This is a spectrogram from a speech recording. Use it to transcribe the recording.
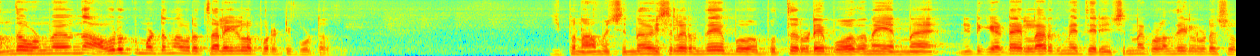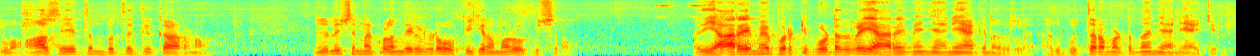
அந்த உண்மை வந்து அவருக்கு மட்டும்தான் அவர் தலைகளை புரட்டி போட்டது. இப்போ நாம் சின்ன வயசுலேருந்தே பு புத்தருடைய போதனை என்னன்னுட்டு கேட்டால் எல்லாருக்குமே தெரியும். சின்ன குழந்தைகளோட சொல்லும் ஆசையே துன்பத்துக்கு காரணம். இதில் சின்ன குழந்தைகள் கூட ஒப்பிக்கிற மாதிரி ஒப்பிச்சிடும் அது யாரையுமே புரட்டி போட்டதில்லை யாரையுமே ஞானியாக்குனதில்லை. அது புத்தரை மட்டும்தான் ஞானியாக்கிறது.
